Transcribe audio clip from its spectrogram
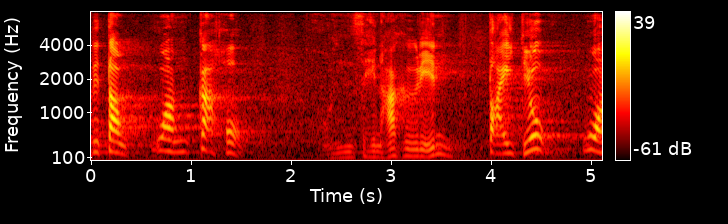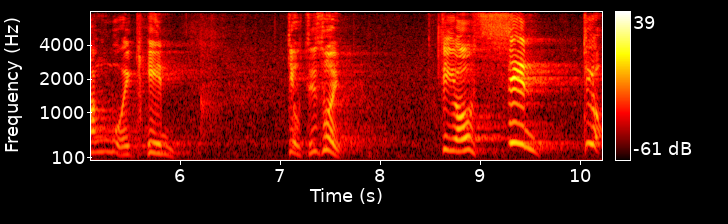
你到王家河，浑身下去人带着王维钦，就只水，就心着。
